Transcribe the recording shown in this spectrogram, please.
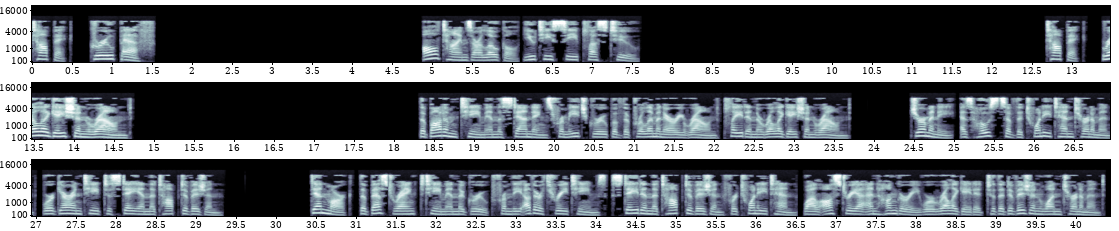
Topic: Group F. All times are local. UTC plus two. Topic: Relegation round. The bottom team in the standings from each group of the preliminary round played in the relegation round. Germany, as hosts of the 2010 tournament, were guaranteed to stay in the top division. Denmark, the best-ranked team in the group from the other three teams, stayed in the top division for 2010, while Austria and Hungary were relegated to the Division One tournament.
